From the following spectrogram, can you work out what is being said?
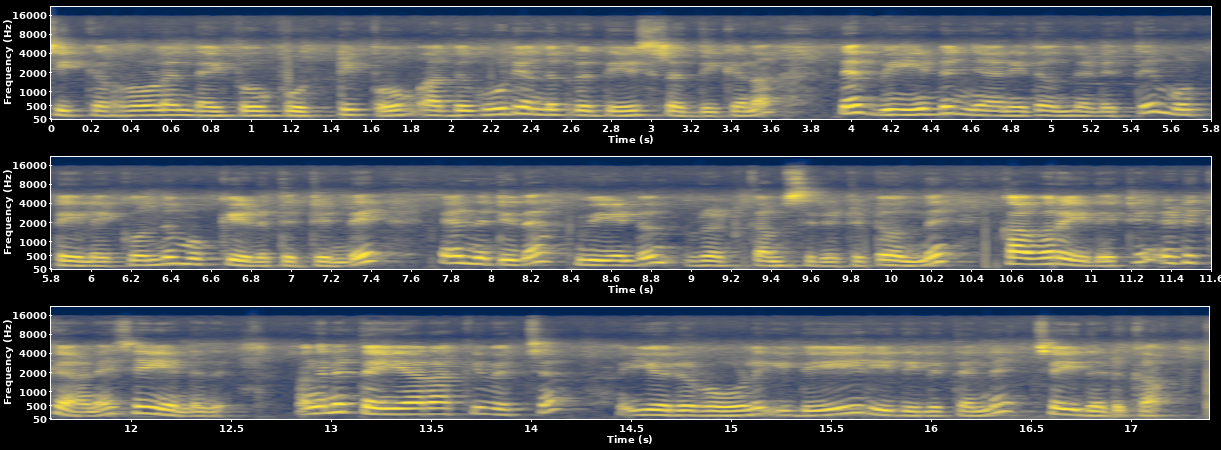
ചിക്കൻ റോൾ എന്തായിപ്പോവും? പൊട്ടിപ്പോവും. അതുകൂടി ഒന്ന് പ്രത്യേകം ശ്രദ്ധിക്കണം. ഇത് വീണ്ടും ഞാനിതൊന്നെടുത്ത് മുട്ടയിലേക്ക് ഒന്ന് മുക്കിയെടുത്തിട്ടുണ്ട് എന്നിട്ടിത് വീണ്ടും ബ്രെഡ് കംസിലിട്ടിട്ട് ഒന്ന് കവർ ചെയ്തിട്ട് എടുക്കുകയാണ് ചെയ്യേണ്ടത്. അങ്ങനെ തയ്യാറാക്കി വെച്ച ഈ ഒരു റോൾ ഇതേ രീതിയിൽ തന്നെ ചെയ്തെടുക്കാം.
